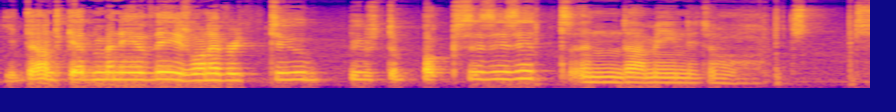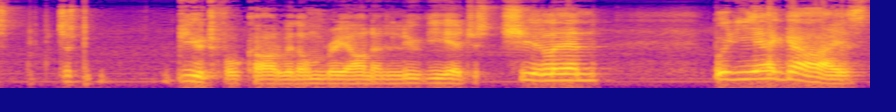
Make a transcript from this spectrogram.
you don't get many of these. One every two booster boxes, is it? And I mean, it oh, just just beautiful card with Umbreon and Lugia just chilling. But yeah, guys,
